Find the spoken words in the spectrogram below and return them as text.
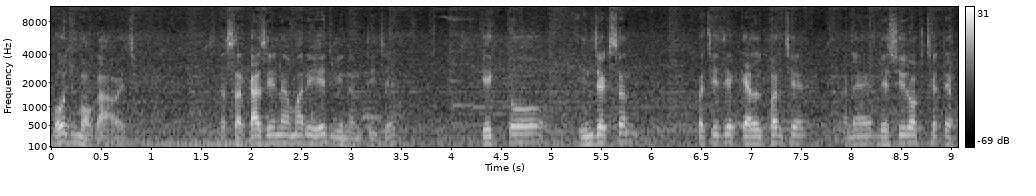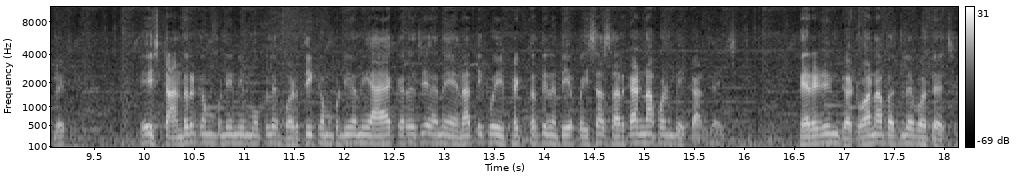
બહુ જ મોંઘા આવે છે. એટલે સરકારશ્રીને અમારી એ જ વિનંતી છે કે એક તો ઇન્જેક્શન પછી જે કેલ્ફર છે અને ડેસીરોક્સ છે ટેબ્લેટ એ સ્ટાન્ડર્ડ કંપનીની મોકલે ભરતી કંપનીઓની આયા કરે છે અને એનાથી કોઈ ઇફેક્ટ થતી નથી. એ પૈસા સરકારના પણ બેકાર જાય છે. ફેરેડિન ઘટવાના બદલે વધે છે.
